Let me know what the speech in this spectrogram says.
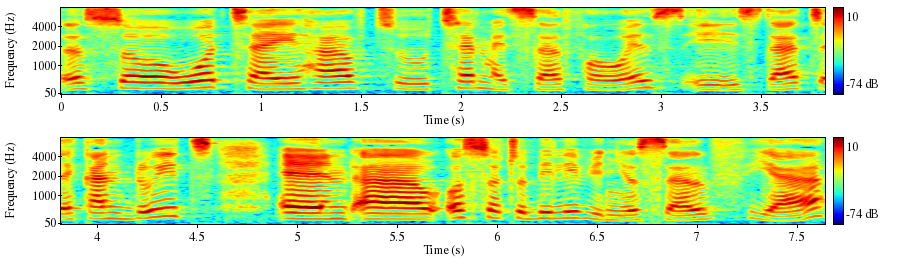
Uh, so what I have to tell myself always is that I can do it and uh, also to believe in yourself, yeah,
